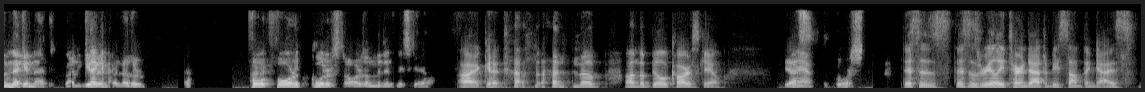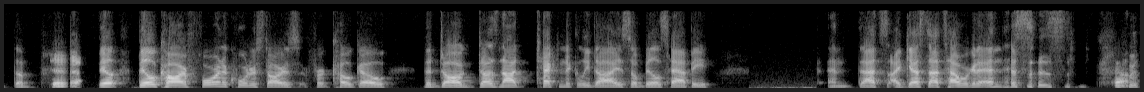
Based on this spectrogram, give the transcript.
neck and neck. I'd give Neck it another four Alright. four and a quarter stars on the Disney scale. All right, good. on the on the Bill Carr scale. Yes, Man. of course. This is this has really turned out to be something, guys. The Yeah, Bill Bill Carr, four and a quarter stars for Coco. The dog does not technically die, so Bill's happy. And that's I guess that's how we're gonna end this is Yeah. with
